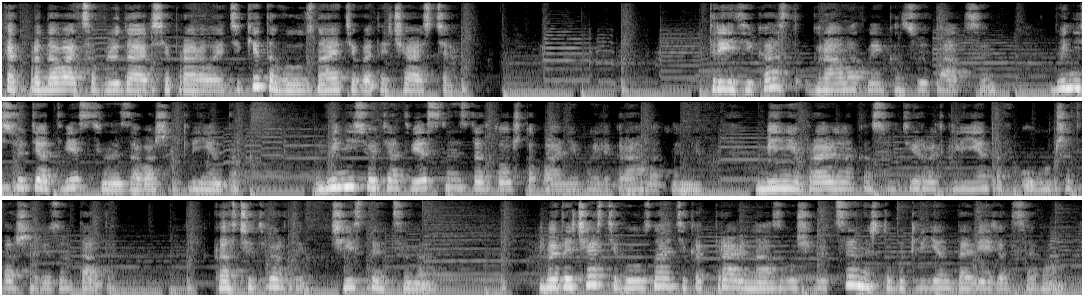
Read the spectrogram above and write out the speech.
Как продавать, соблюдая все правила этикета, вы узнаете в этой части. Третий каст – грамотные консультации. Вы несете ответственность за ваших клиентов. Вы несете ответственность за то, чтобы они были грамотными. Умение правильно консультировать клиентов улучшит ваши результаты. Каст четвертый – чистая цена. В этой части вы узнаете, как правильно озвучивать цены, чтобы клиент доверился вам –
